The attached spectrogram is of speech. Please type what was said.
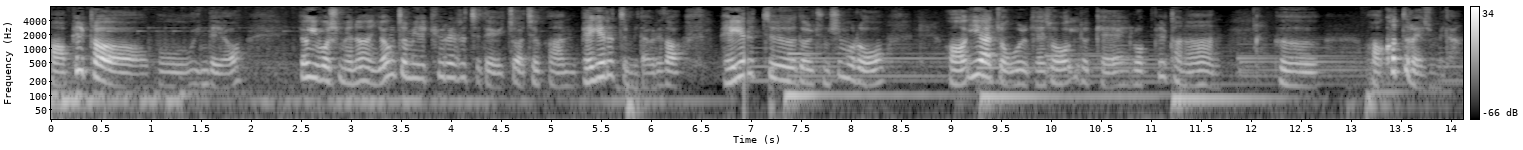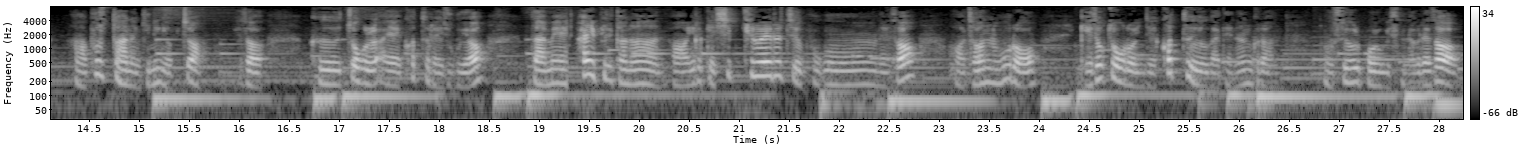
어, 필터부인데요. 여기 보시면은 0.1kHz 되어 있죠. 즉, 한 100Hz입니다. 그래서 100Hz들 중심으로 어, 이하 쪽을 계속 이렇게 로 필터는 그 어, 커트를 해줍니다. 어, boost 하는 기능이 없죠. 그래서 그쪽을 아예 커트를 해주고요. 그 다음에 high 필터는 어, 이렇게 10kHz 부분에서 어, 전후로 계속적으로 이제 커트가 되는 그런 모습을 보이고 있습니다. 그래서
